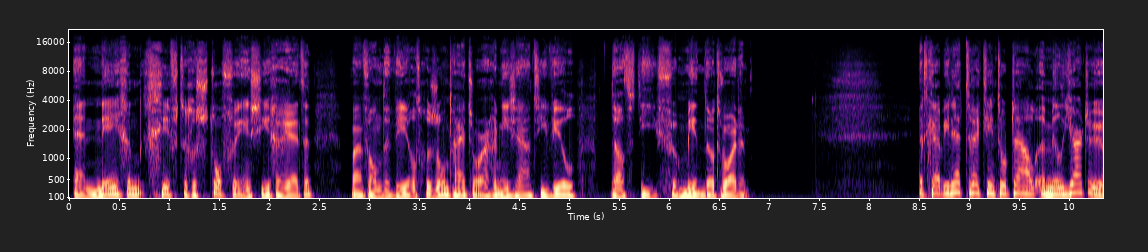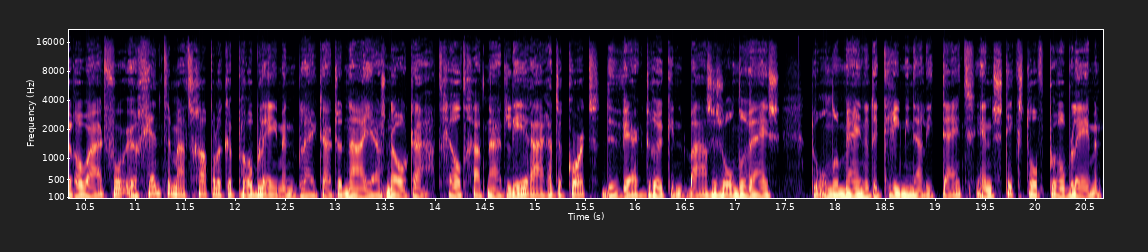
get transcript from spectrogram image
en negen giftige stoffen in sigaretten... waarvan de Wereldgezondheidsorganisatie wil dat die verminderd worden. Het kabinet trekt in totaal een miljard euro uit voor urgente maatschappelijke problemen, blijkt uit de najaarsnota. Het geld gaat naar het lerarentekort, de werkdruk in het basisonderwijs, de ondermijnende criminaliteit en stikstofproblemen.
